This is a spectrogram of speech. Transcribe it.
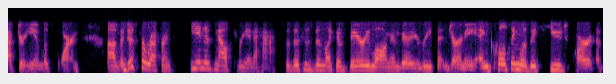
after Ian was born. Um, and just for reference, Ian is now three and a half. So this has been like a very long and very recent journey. And quilting was a huge part of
